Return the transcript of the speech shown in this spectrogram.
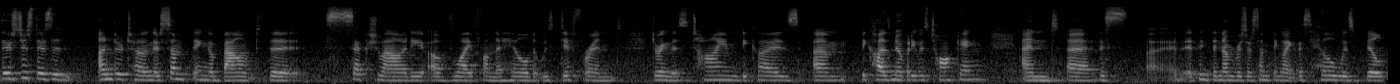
there's just there's an undertone. There's something about the sexuality of life on the hill that was different during this time because um, because nobody was talking, and uh, this. Uh, I think the numbers are something like this hill was built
